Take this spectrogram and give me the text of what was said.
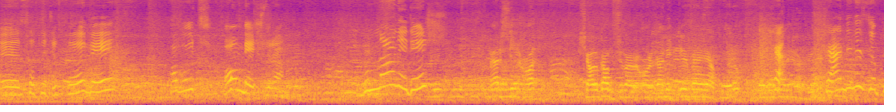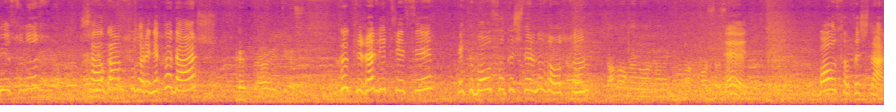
e, satıcısı ve havuç 15 lira. Bunlar nedir? Mersin a- şalgam suları organiktir ben yapıyorum. Ke- Dedem yapıyor. kendiniz yapıyorsunuz. Şalgam suları ne kadar? 40 lira litresi. 40 lira litresi. Peki bol satışlarınız olsun. Tamamen organik. Bak, pastası. Evet. Bol satışlar.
